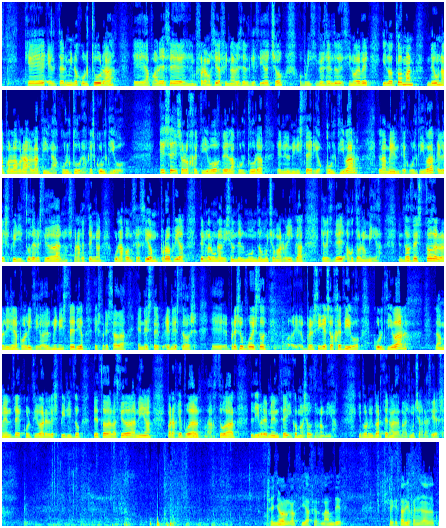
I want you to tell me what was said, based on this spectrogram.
que el término cultura eh, aparece en Francia a finales del XVIII o principios del XIX y lo toman de una palabra latina, cultura, que es cultivo. Ese es el objetivo de la cultura en el Ministerio, cultivar la mente, cultivar el espíritu de los ciudadanos, para que tengan una concepción propia, tengan una visión del mundo mucho más rica, que les dé autonomía. Entonces, toda la línea política del Ministerio, expresada en, este, estos eh, presupuestos, eh, persigue ese objetivo, cultivar la mente, cultivar el espíritu de toda la ciudadanía para que puedan actuar libremente y con más autonomía. Y por mi parte nada más. Muchas gracias. Señor García Fernández, secretario general del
